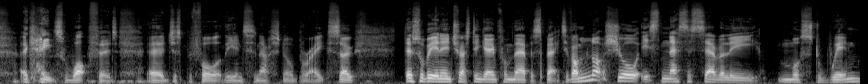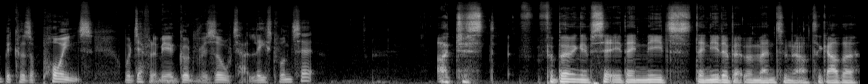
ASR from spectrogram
against Watford uh, just before the international break. So this will be an interesting game from their perspective. I'm not sure it's necessarily must win because a point would definitely be a good result at least, wouldn't it? I just for Birmingham City they need they need a bit of momentum now to gather,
